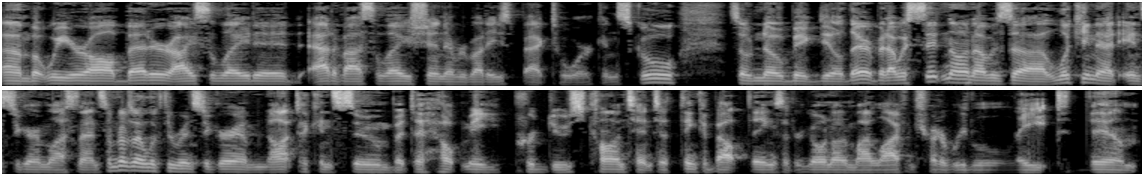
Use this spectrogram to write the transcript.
Um, but we are all better, isolated, out of isolation. Everybody's back to work and school, so no big deal there. But I was sitting on, I was uh, looking at Instagram last night. sometimes I look through Instagram not to consume, but to help me produce content, to think about things that are going on in my life and try to relate them.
